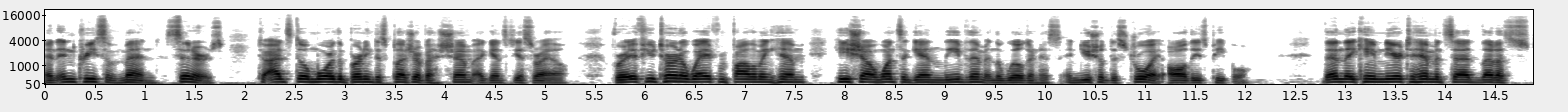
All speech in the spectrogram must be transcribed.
an increase of men, sinners, to add still more the burning displeasure of Hashem against Israel. For if you turn away from following him, he shall once again leave them in the wilderness, and you shall destroy all these people. Then they came near to him and said, Let us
